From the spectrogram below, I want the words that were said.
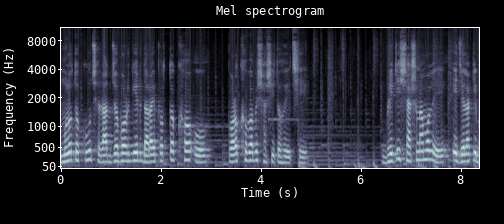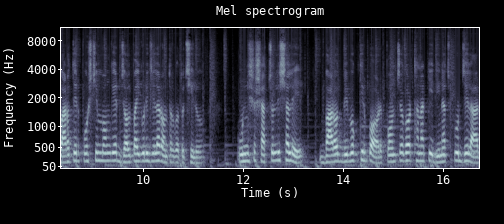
মূলত কুচ রাজ্যবর্গের দ্বারাই প্রত্যক্ষ ও পরোক্ষভাবে শাসিত হয়েছে। ব্রিটিশ শাসনামলে এই জেলাটি ভারতের পশ্চিমবঙ্গের জলপাইগুড়ি জেলার অন্তর্গত ছিল। উনিশশো সাতচল্লিশ সালে ভারত বিভক্তির পর পঞ্চগড় থানাটি দিনাজপুর জেলার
